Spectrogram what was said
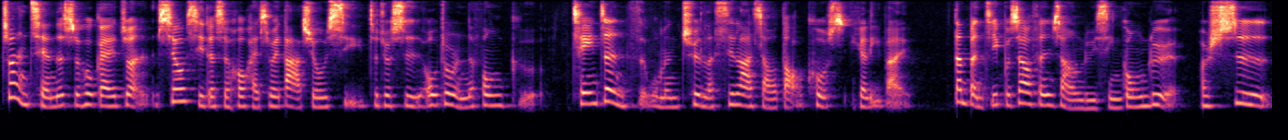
赚钱的时候该赚，休息的时候还是会大休息，这就是欧洲人的风格。前一阵子我们去了希腊小岛 Kos 一个礼拜，但本集不是要分享旅行攻略，而是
